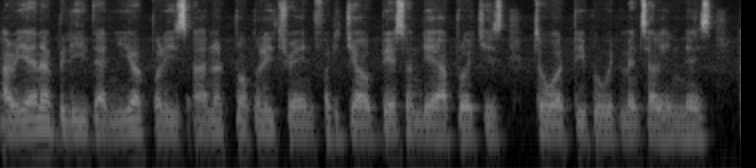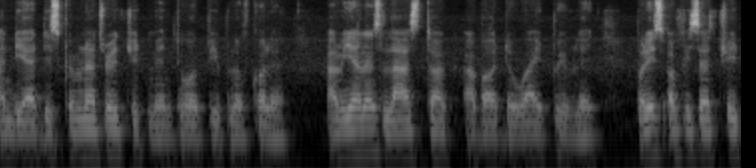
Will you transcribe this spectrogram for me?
Ariana believed that New York police are not properly trained for the job based on their approaches toward people with mental illness and their discriminatory treatment toward people of color. Ariana's last talk about the white privilege. Police officers treat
